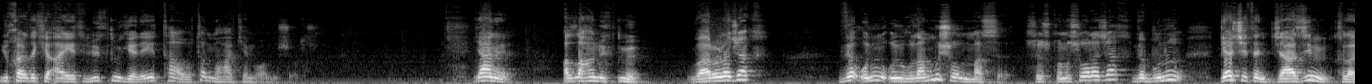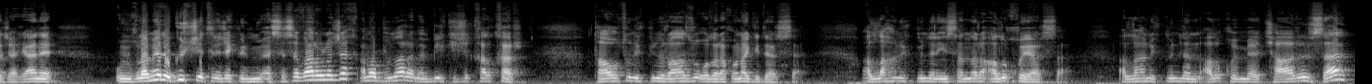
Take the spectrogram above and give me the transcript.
yukarıdaki ayetin hükmü gereği tağuta muhakeme olmuş olur. Yani Allah'ın hükmü var olacak ve onun uygulanmış olması söz konusu olacak ve bunu gerçekten cazim kılacak. Yani uygulamaya da güç getirecek bir müessese var olacak ama buna rağmen bir kişi kalkar tağutun hükmünü razı olarak ona giderse Allah'ın hükmünden insanları alıkoyarsa Allah'ın hükmünden alıkoymaya çağırırsa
